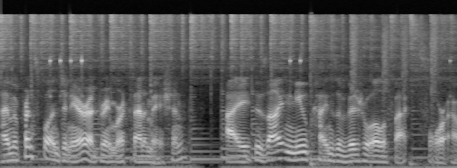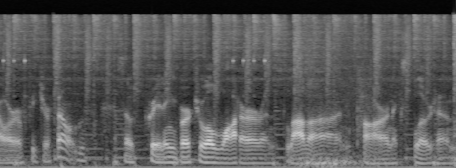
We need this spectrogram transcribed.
I'm a principal engineer at DreamWorks Animation. I design new kinds of visual effects for our feature films. So creating virtual water and lava and tar and explosions.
